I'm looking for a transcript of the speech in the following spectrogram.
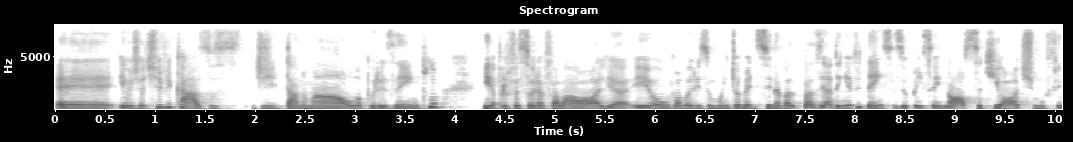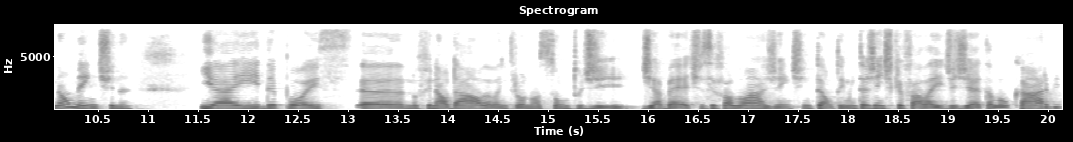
é, eu já tive casos de estar numa aula, por exemplo, e a professora falar: Olha, eu valorizo muito a medicina baseada em evidências. Eu pensei: Nossa, que ótimo, finalmente, né? E aí, depois, é, no final da aula, ela entrou no assunto de diabetes e falou: Ah, gente, então, tem muita gente que fala aí de dieta low carb,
